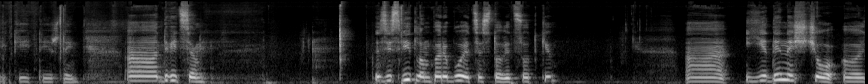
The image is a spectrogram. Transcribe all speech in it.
Який тиждень? А, дивіться, зі світлом перебої це 100%. Єдине, що е,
